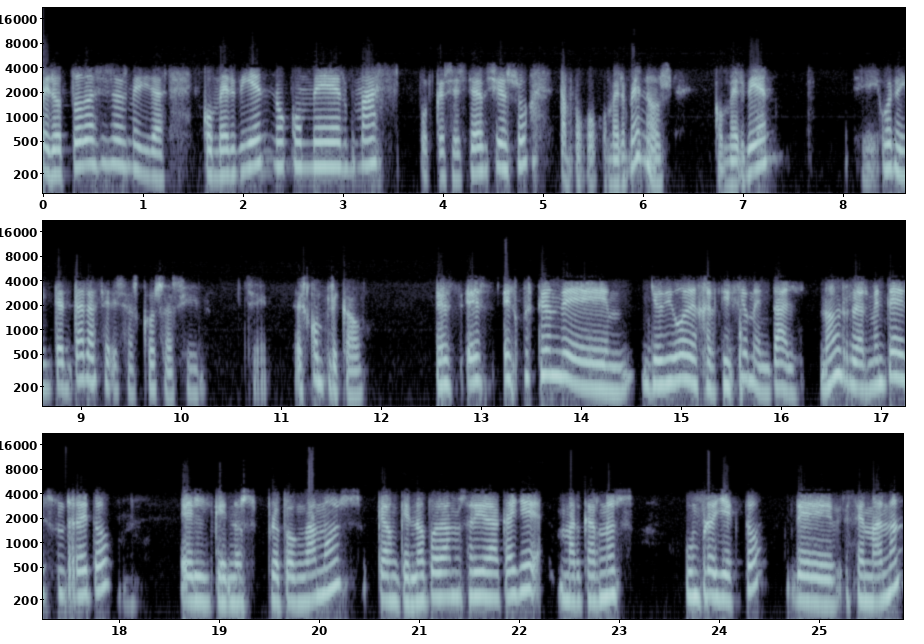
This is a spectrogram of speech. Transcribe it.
pero todas esas medidas, comer bien, no comer más porque se esté ansioso, tampoco comer menos, comer bien y bueno, intentar hacer esas cosas, sí, sí, es complicado. Es, es, es cuestión de, yo digo, de ejercicio mental, ¿no? Realmente es un reto el que nos propongamos que aunque no podamos salir a la calle, marcarnos un proyecto de semana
